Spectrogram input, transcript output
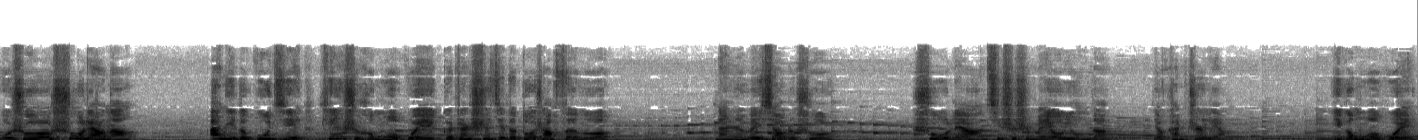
我说数量呢？按你的估计，天使和魔鬼各占世界的多少份额？男人微笑着说：“数量其实是没有用的，要看质量。一个魔鬼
